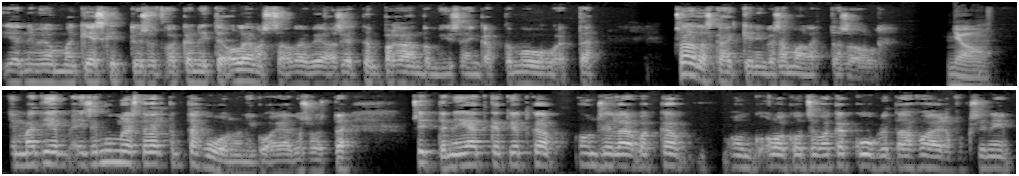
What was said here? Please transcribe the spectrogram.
ja nimenomaan keskittyisivät vaikka niiden olemassa olevien asioiden parantamiseen kautta muuhun, että saataisiin kaikki niin samalle tasolle. Joo. En mä tiedä, ei se mun mielestä välttämättä huono niin ajatus ole, että sitten ne jätkät, jotka on siellä vaikka, on, olkoon se vaikka Google tai Firefox, niin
